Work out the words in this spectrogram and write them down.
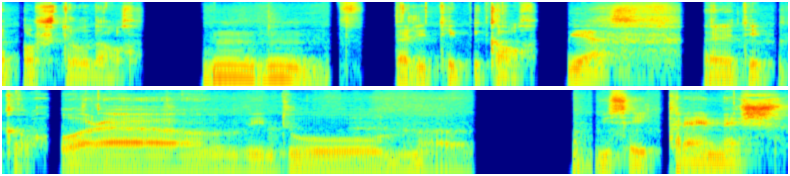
apple strudel. Hmm Very typical, Yes. very typical. Or uh, we do, uh, we say kremesh,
